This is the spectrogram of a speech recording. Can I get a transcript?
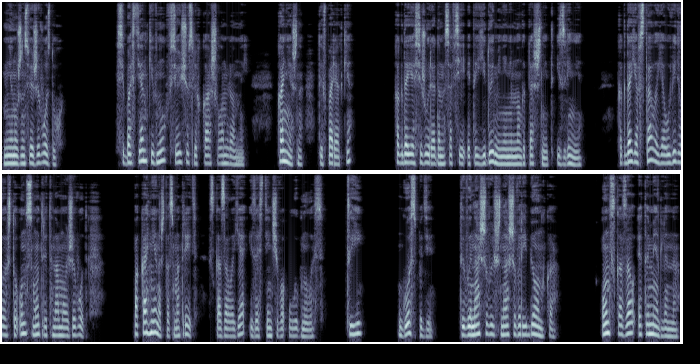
Мне нужен свежий воздух». Себастьян кивнул, все еще слегка ошеломленный. «Конечно, ты в порядке?» «Когда я сижу рядом со всей этой едой, меня немного тошнит, извини». Когда я встала, я увидела, что он смотрит на мой живот. «Пока не на что смотреть», — сказала я и застенчиво улыбнулась. «Ты? Господи, ты вынашиваешь нашего ребенка!» Он сказал это медленно.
